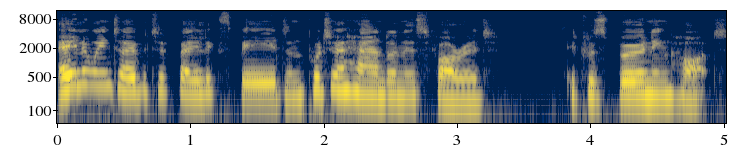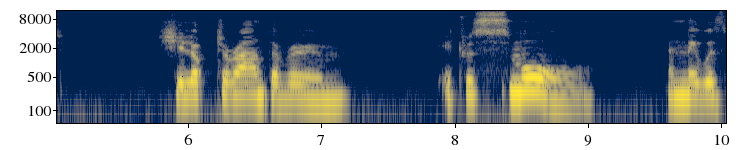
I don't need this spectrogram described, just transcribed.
Ada went over to Felix's bed and put her hand on his forehead. It was burning hot. She looked around the room. It was small, and there was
